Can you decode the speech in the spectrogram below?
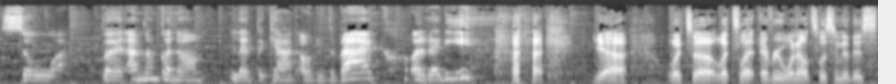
So, but I'm not gonna let the cat out of the bag already. yeah, let's uh, let's let everyone else listen to this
